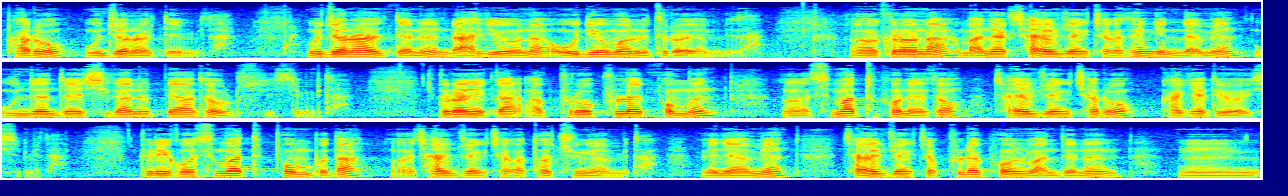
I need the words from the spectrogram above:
바로 운전할 때입니다. 운전할 때는 라디오나 오디오만을 들어야 합니다. 어, 그러나 만약 자율주행차가 생긴다면 운전자의 시간을 빼앗아 올 수 있습니다. 그러니까 앞으로 플랫폼은 어, 스마트폰에서 자율주행차로 가게 되어 있습니다. 그리고 스마트폰보다 어, 자율주행차가 더 중요합니다. 왜냐하면 자율주행차 플랫폼을 만드는 음,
